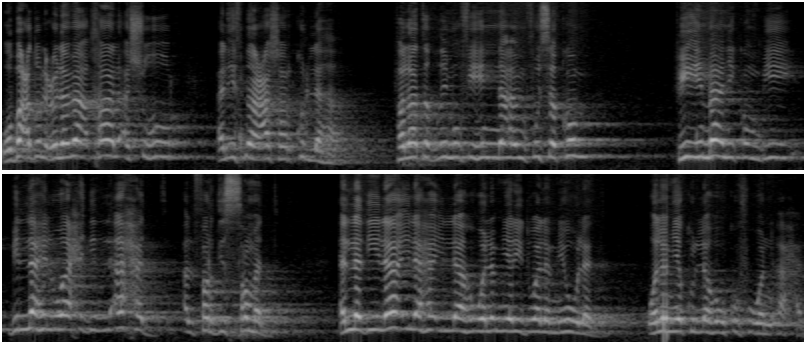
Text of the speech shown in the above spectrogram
وبعض العلماء قال الشهور الاثنى عشر كلها. فلا تظلموا فيهن أنفسكم. في إيمانكم بالله الواحد الأحد الفرد الصمد الذي لا إله إلا هو لم يلد ولم يولد ولم يكن له كفوا أحد.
